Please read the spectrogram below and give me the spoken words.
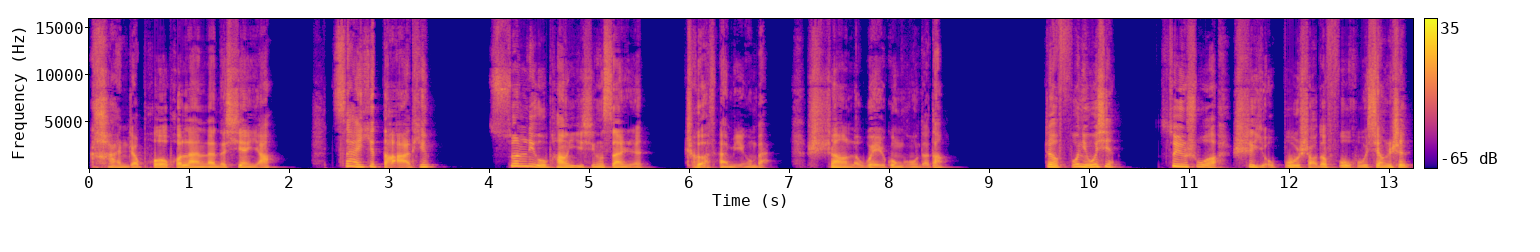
看着破破烂烂的县衙，再一打听，孙六胖一行三人这才明白上了魏公公的当。这伏牛县虽说是有不少的富户乡绅，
